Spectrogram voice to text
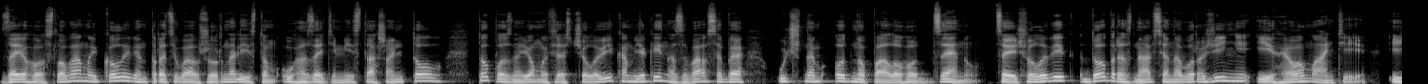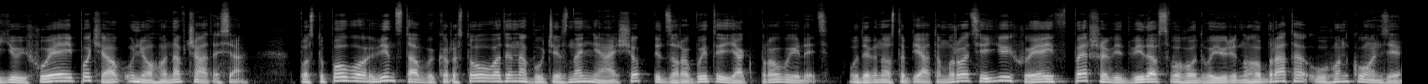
За його словами, коли він працював журналістом у газеті міста Шаньтоу, то познайомився з чоловіком, який називав себе учнем однопалого дзену. Цей чоловік добре знався на ворожінні і геомантії, і Юй Хуей почав у нього навчатися. Поступово він став використовувати набуті знання, щоб підзаробити як провидець. У 95-му році Юй Хуей вперше відвідав свого двоюрідного брата у Гонконзі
